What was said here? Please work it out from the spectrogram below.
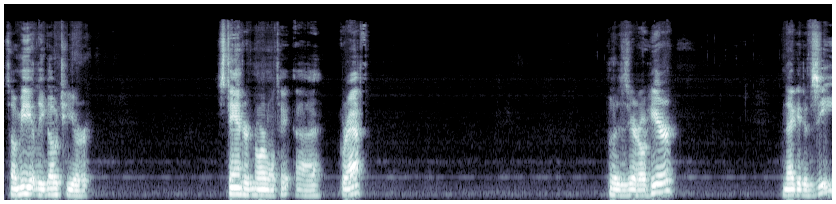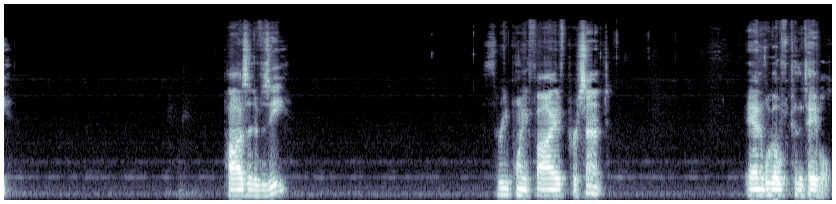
So immediately go to your standard normal uh, graph. Put a zero here. negative z, positive z, 3.5%, and we'll go to the table.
